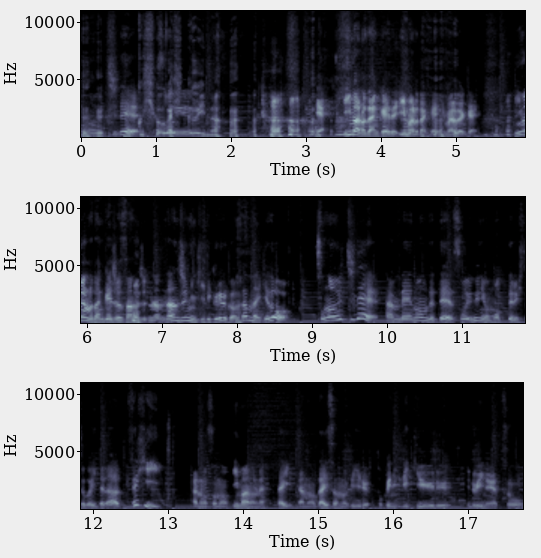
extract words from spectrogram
そのうちで 目標がそういう低いな。いや今の段階で今の段階今の段階今の段階じゃ30何何十人聞いてくれるか分かんないけどそのうちで淡麗飲んでてそういうふうに思ってる人がいたらぜひあのその今のね第あの第3のビール特にリキュール類のやつを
